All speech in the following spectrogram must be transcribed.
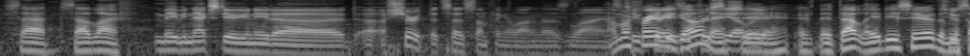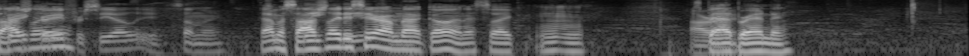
Sad, sad life. maybe next year you need a a shirt that says something along those lines. I'm Too afraid to crazy go for next CLE? year. If, if that lady's here, the Too massage cray-cray lady, for CLE, something. that Too massage lady's here, I'm for- not going. It's like, mm-mm. It's All bad right. branding.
